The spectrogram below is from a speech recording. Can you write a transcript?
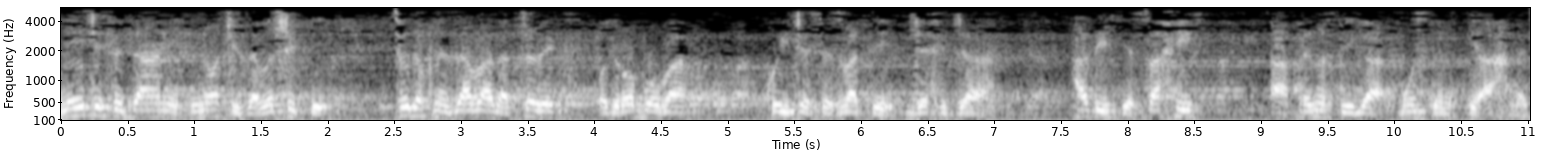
Neće se dani i noći završiti sve dok ne zavlada čovjek od robova koji će se zvati džehidža. Hadis je sahih, a prenosi ga Muslim i Ahmed.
